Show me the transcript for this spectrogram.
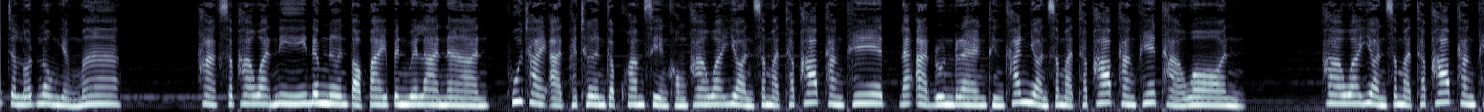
ศจะลดลงอย่างมาก หากสภาวะนี้ดำเนินต่อไปเป็นเวลานาน ผู้ชายอาจเผชิญกับความเสี่ยงของภาวะหย่อนสมรรถภาพทางเพศ และอาจรุนแรงถึงขั้นหย่อนสมรรถภาพทางเพศถาวร ภาวะหย่อนสมรรถภาพทางเพ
